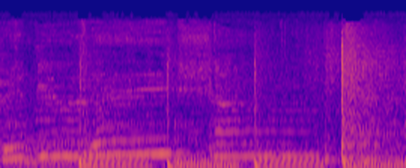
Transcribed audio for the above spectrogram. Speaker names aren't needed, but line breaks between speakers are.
tribulation.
